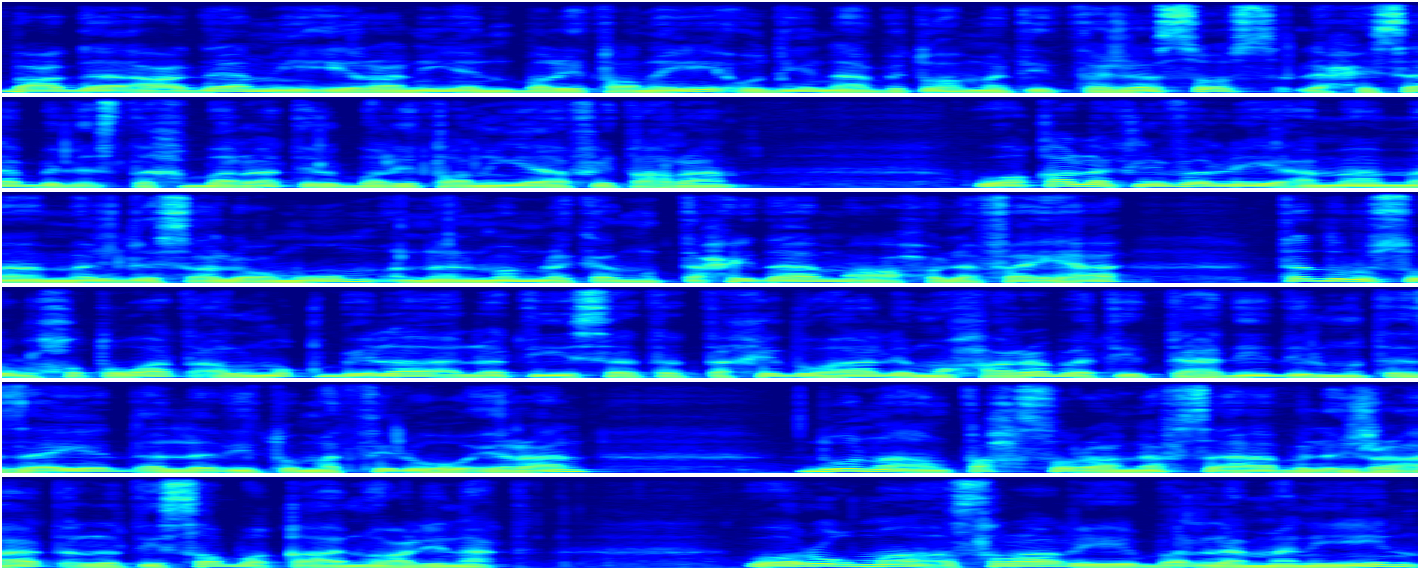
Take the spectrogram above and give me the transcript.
بعد أعدام إيراني بريطاني أدين بتهمة التجسس لحساب الاستخبارات البريطانية في طهران. وقال كليفرلي أمام مجلس العموم أن المملكة المتحدة مع حلفائها تدرس الخطوات المقبلة التي ستتخذها لمحاربة التهديد المتزايد الذي تمثله إيران دون أن تحصر نفسها بالإجراءات التي سبق أن أعلنت. ورغم اصرار برلمانيين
